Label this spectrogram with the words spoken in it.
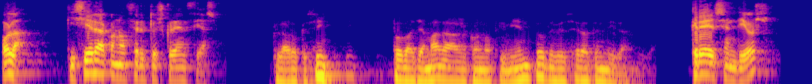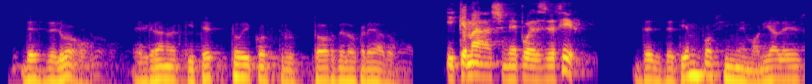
Hola, quisiera conocer tus creencias. Claro que sí. Toda llamada al conocimiento debe ser atendida. ¿Crees en Dios? Desde luego, el gran arquitecto y constructor de lo creado. ¿Y qué más me puedes decir? Desde tiempos inmemoriales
